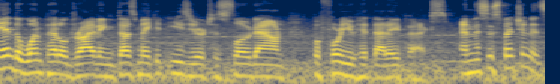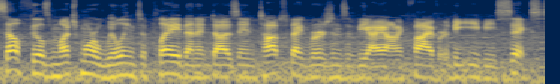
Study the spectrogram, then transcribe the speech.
And the one pedal driving does make it easier to slow down before you hit that apex. And the suspension itself feels much more willing to play than it does in top spec versions of the Ioniq 5 or the EV6.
